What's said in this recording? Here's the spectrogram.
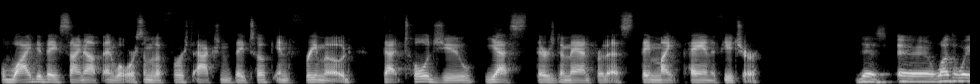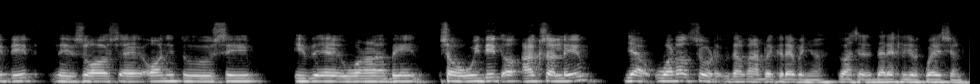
why did they sign up and what were some of the first actions they took in free mode that told you, yes, there's demand for this. They might pay in the future? Yes, uh, what we did is was uh, only to see if they were gonna be. So we did uh, actually, yeah, we're not sure if they're gonna break revenue. To answer directly your question,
